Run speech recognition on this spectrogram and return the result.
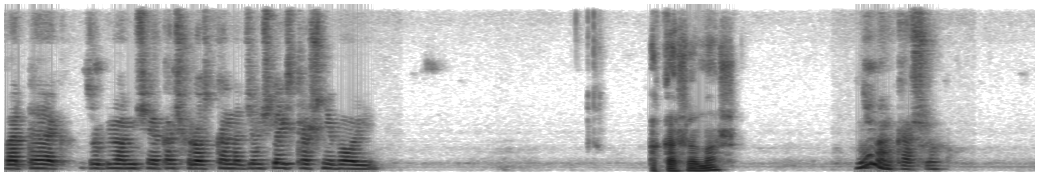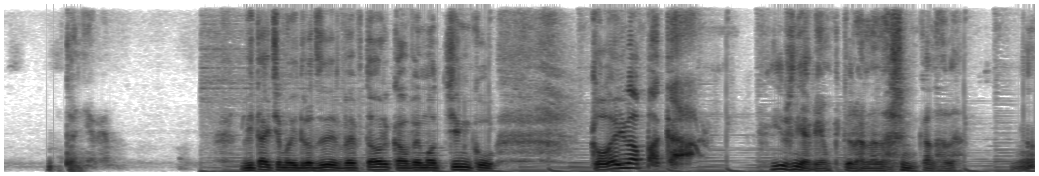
Bartek, zrobiła mi się jakaś chrostka na dziąśle i strasznie boli. A kaszel masz? Nie mam kaszlu. To nie wiem. Witajcie moi drodzy we wtorkowym odcinku. Kolejna paka. Już nie wiem, która na naszym kanale. No.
